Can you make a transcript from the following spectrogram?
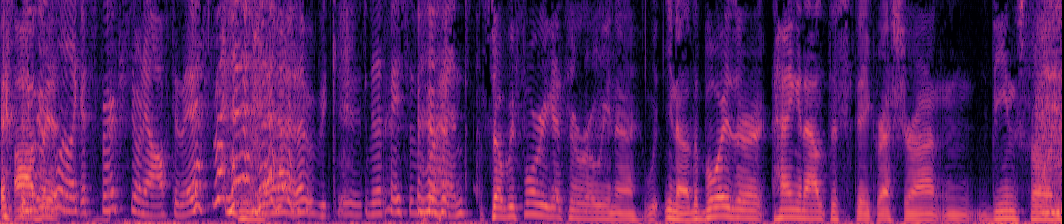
but gonna yeah, play like a Spurk stone after this. yeah, that would be good. With the face of a brand. so before we get to Rowena, w- you know, the boys are hanging out at this steak restaurant and Dean's phone's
